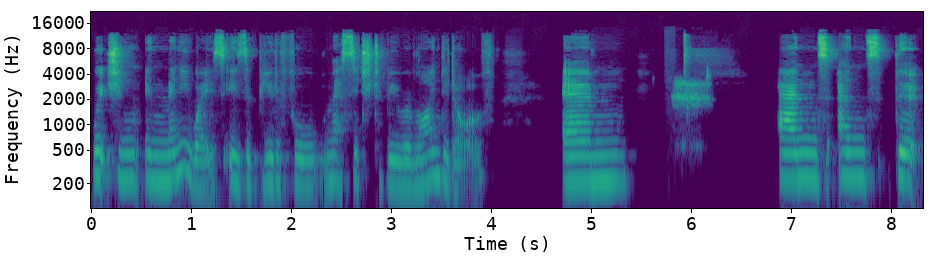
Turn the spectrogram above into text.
which in, in many ways is a beautiful message to be reminded of um and and that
